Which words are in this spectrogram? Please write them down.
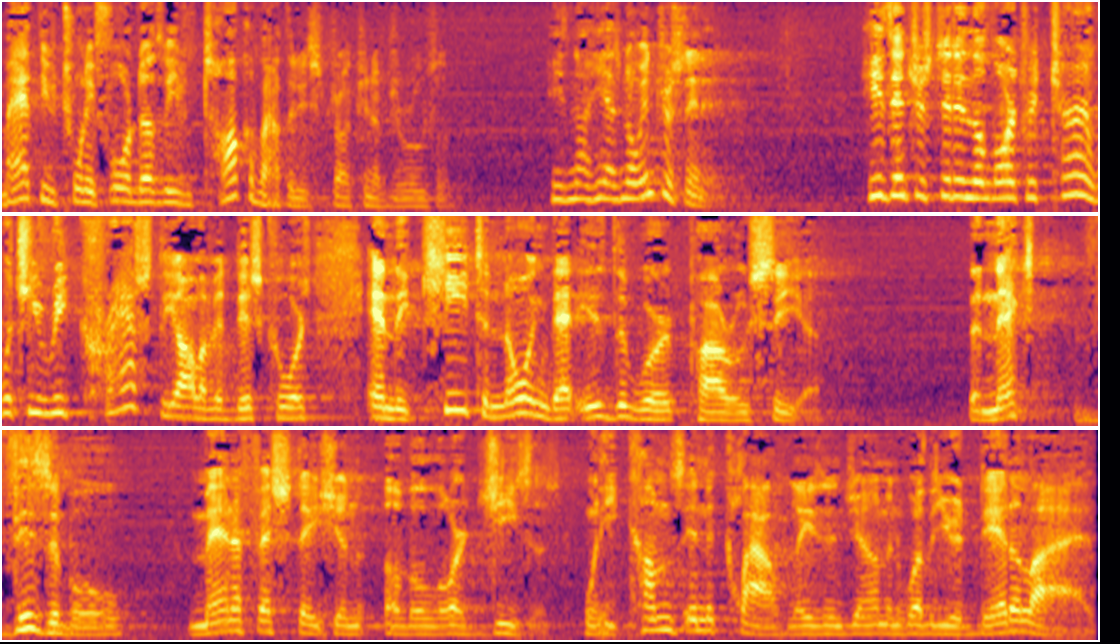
Matthew 24 doesn't even talk about the destruction of Jerusalem. He's not, he has no interest in it. He's interested in the Lord's return, which he recrafts the Olivet Discourse. And the key to knowing that is the word parousia, the next visible manifestation of the Lord Jesus. When he comes in the clouds, ladies and gentlemen, whether you're dead or alive,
